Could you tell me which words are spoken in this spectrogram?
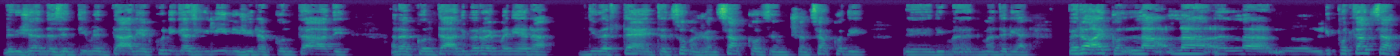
le vicende sentimentali, alcuni casi clinici raccontati, raccontati però in maniera divertente, insomma c'è un sacco, c'è un sacco di, di, di materiale. Però ecco, la, la, la, l'importanza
